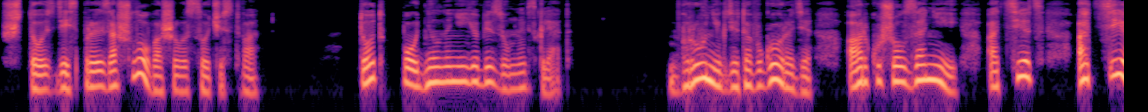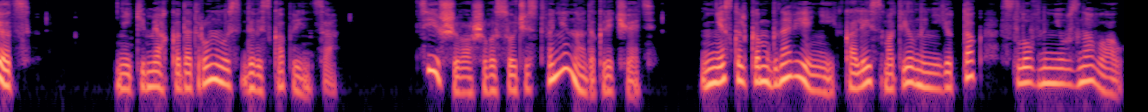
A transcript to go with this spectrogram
«Что здесь произошло, ваше высочество?» Тот поднял на нее безумный взгляд. «Бруни где-то в городе. Арк ушел за ней. Отец! Отец!» Ники мягко дотронулась до виска принца. «Тише, ваше высочество, не надо кричать». Несколько мгновений Калей смотрел на нее так, словно не узнавал,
